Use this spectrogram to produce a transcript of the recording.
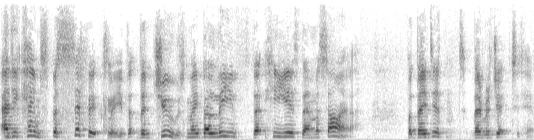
And he came specifically that the Jews may believe that he is their Messiah. But they didn't. They rejected him.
